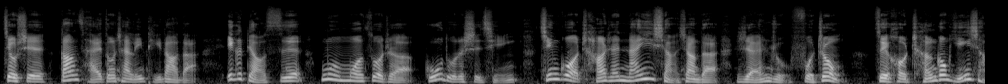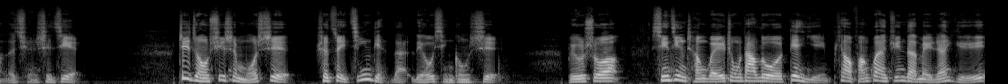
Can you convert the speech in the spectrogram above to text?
就是刚才东山林提到的一个屌丝默默做着孤独的事情，经过常人难以想象的忍辱负重，最后成功影响了全世界。这种叙事模式是最经典的流行公式，比如说。新晋成为中国大陆电影票房冠军的《美人鱼》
